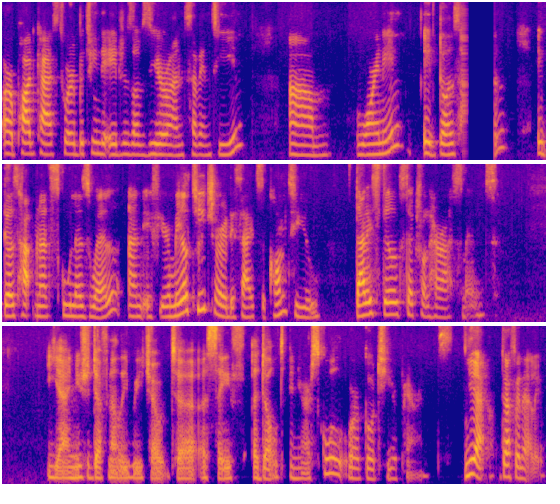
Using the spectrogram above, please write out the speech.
our podcast who are between the ages of zero and seventeen, um, warning: it does happen. It does happen at school as well, and if your male teacher decides to come to you, that is still sexual harassment. Yeah, and you should definitely reach out to a safe adult in your school or go to your parents. Yeah, definitely.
